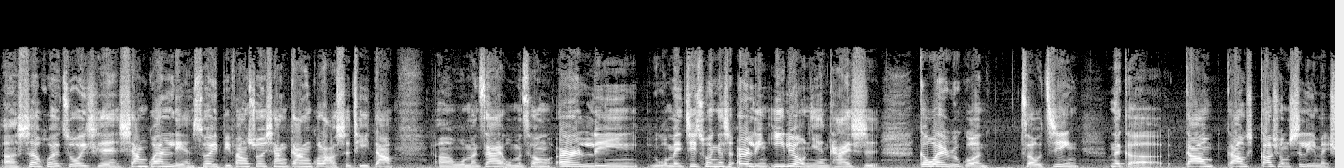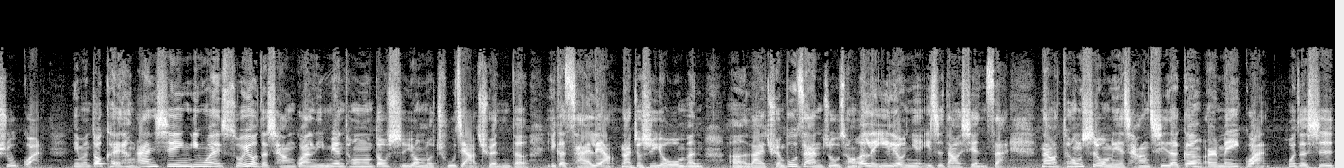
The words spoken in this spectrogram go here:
呃社会做一些相关联。所以，比方说，像刚刚郭老师提到，呃，我们在我们从二零我没记错，应该是二零一六年开始，各位如果走进那个高高高雄市立美术馆。你们都可以很安心，因为所有的场馆里面通通都使用了除甲醛的一个材料，那就是由我们呃来全部赞助，从二零一六年一直到现在。那同时，我们也长期的跟儿美馆或者是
